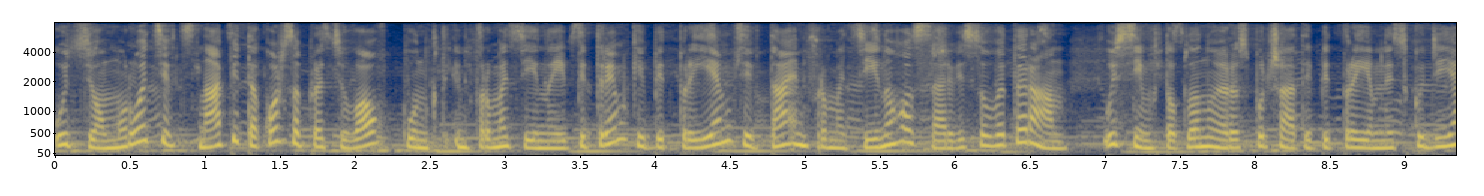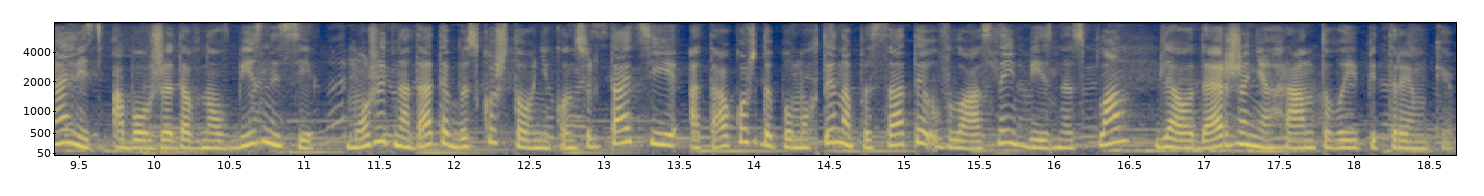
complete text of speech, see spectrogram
У цьому році в ЦНАПі також запрацював пункт інформаційної підтримки підприємців та інформаційного сервісу ветеран. Усім, хто планує розпочати підприємницьку діяльність або вже давно в бізнесі, можуть надати безкоштовні консультації, а також допомогти написати власний бізнес-план для одержання грантової підтримки.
